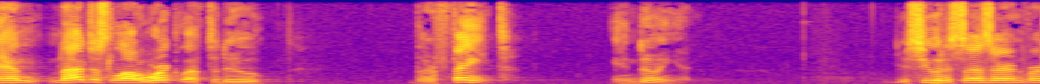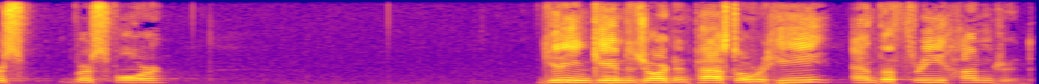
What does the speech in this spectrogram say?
And not just a lot of work left to do, they're faint in doing it. You see what it says there in verse, verse 4? Gideon came to Jordan and passed over, he and the 300.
